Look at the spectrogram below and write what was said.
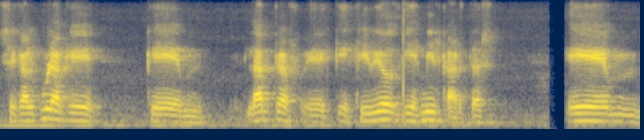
se calcula que, que mm, Lovecraft eh, escribió 10.000 cartas. Eh,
